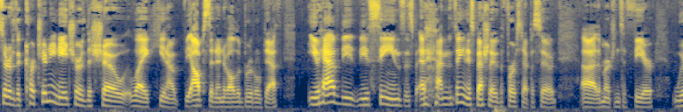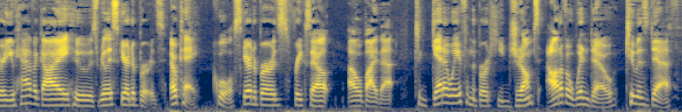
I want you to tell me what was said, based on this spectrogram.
sort of the cartoony nature of the show, like you know, the opposite end of all the brutal death. You have the, these scenes. I'm thinking especially of the first episode, uh, "The Merchants of Fear," where you have a guy who's really scared of birds. Okay, cool, scared of birds, freaks out. I will buy that. To get away from the bird, he jumps out of a window to his death,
